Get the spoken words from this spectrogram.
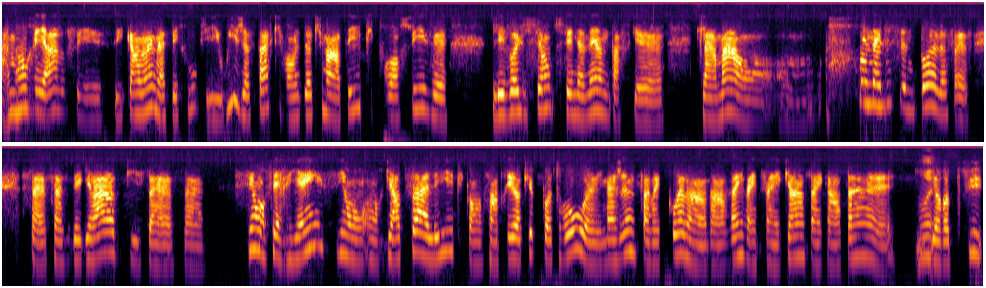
à Montréal, c'est quand même assez fou. Puis oui, j'espère qu'ils vont le documenter puis pouvoir suivre l'évolution du phénomène parce que clairement, on n'hallucine pas, là, ça, ça, ça, se dégrade, puis ça, ça si on fait rien, si on, on regarde ça aller puis qu'on s'en préoccupe pas trop, euh, imagine ça va être quoi dans, dans 20, 25 ans, 50 ans, euh, il y aura plus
